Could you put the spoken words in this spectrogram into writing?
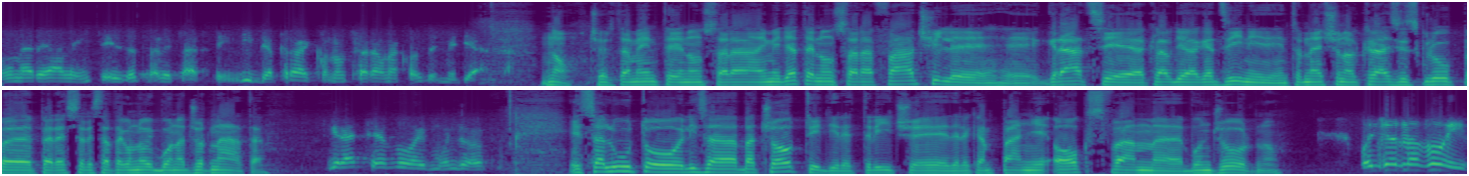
una, reale intesa tra le parti in Libia, però ecco non sarà una cosa immediata. No, certamente non sarà immediata e non sarà facile. Eh, grazie a Claudia Gazzini, International Crisis Group, eh, per essere stata con noi. Buona giornata. Grazie a voi, buongiorno. E saluto Elisa Bacciotti, direttrice delle campagne Oxfam. Buongiorno. Buongiorno a voi.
